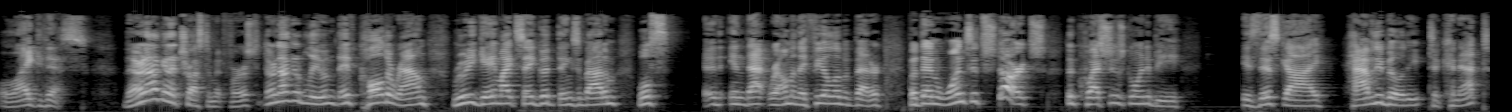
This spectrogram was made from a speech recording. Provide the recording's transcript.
like this. They're not going to trust him at first. They're not going to believe him. They've called around. Rudy Gay might say good things about him. We'll in, in that realm, and they feel a little bit better. But then once it starts, the question is going to be: Is this guy have the ability to connect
